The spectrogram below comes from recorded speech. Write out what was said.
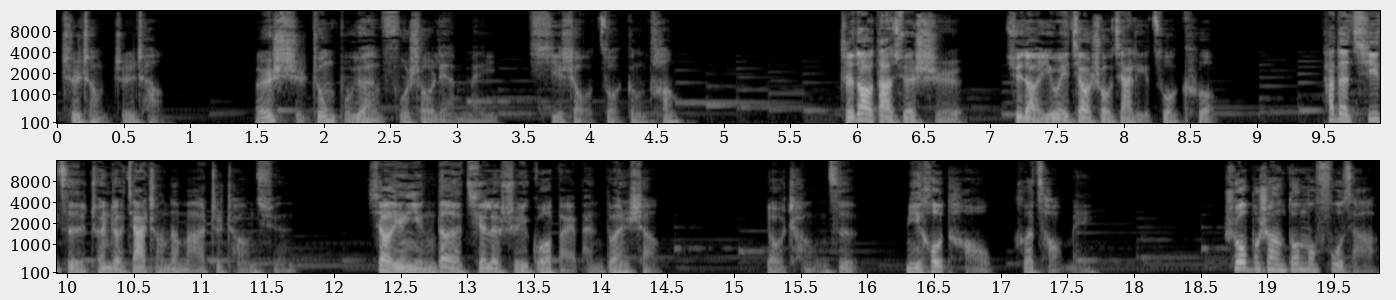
驰骋职场。而始终不愿俯首敛眉、洗手做羹汤。直到大学时，去到一位教授家里做客，他的妻子穿着加长的麻质长裙，笑盈盈的切了水果摆盘端上，有橙子、猕猴桃和草莓，说不上多么复杂，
